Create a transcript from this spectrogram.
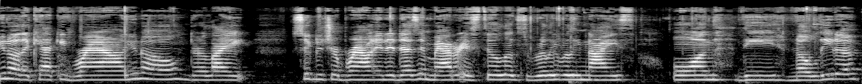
you know, the khaki brown. You know, they're like signature brown and it doesn't matter. It still looks really, really nice on the Nolita.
